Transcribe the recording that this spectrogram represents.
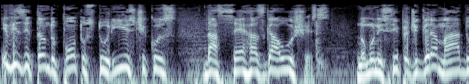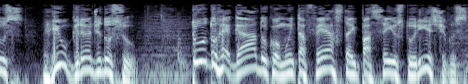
e visitando pontos turísticos das Serras Gaúchas, no município de Gramados, Rio Grande do Sul. Tudo regado com muita festa e passeios turísticos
